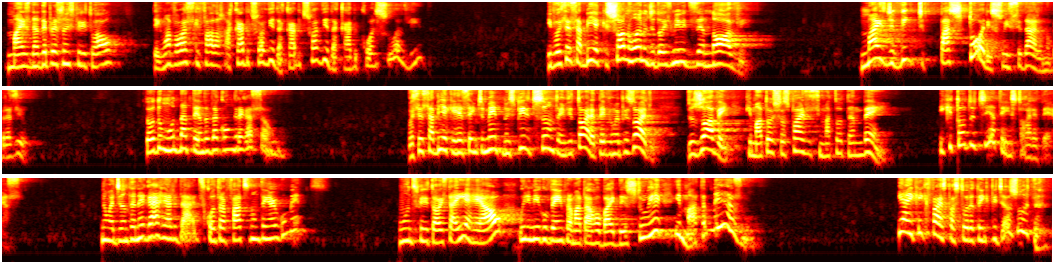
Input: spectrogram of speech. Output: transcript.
Mas na depressão espiritual, tem uma voz que fala: acabe com sua vida, acabe com sua vida, acabe com a sua vida. E você sabia que só no ano de 2019, Mais de 20 pastores suicidaram no Brasil. Todo mundo na tenda da congregação. Você sabia que recentemente no Espírito Santo, em Vitória, teve um episódio de um jovem que matou seus pais e se matou também? E que todo dia tem história dessa. Não adianta negar realidades, contra fatos não tem argumentos. O mundo espiritual está aí, é real, o inimigo vem para matar, roubar e destruir, e mata mesmo. E aí, o que, que faz, pastora? Tem que pedir ajuda.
